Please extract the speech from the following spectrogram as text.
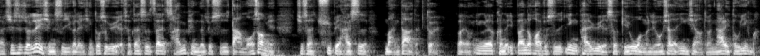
啊，其实就类型是一个类型，都是越野车，但是在产品的就是打磨上面，其实区别还是蛮大的，对。对吧？因为可能一般的话，就是硬派越野车给我们留下的印象，对吧？哪里都硬嘛，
